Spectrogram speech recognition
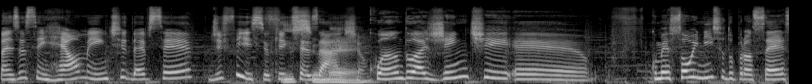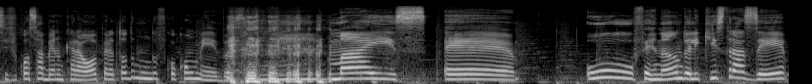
Mas assim, realmente deve ser difícil. O que, que Difícil, vocês né? acham? Quando a gente é, começou o início do processo e ficou sabendo que era ópera, todo mundo ficou com medo. assim. Mas é, o Fernando, ele quis trazer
